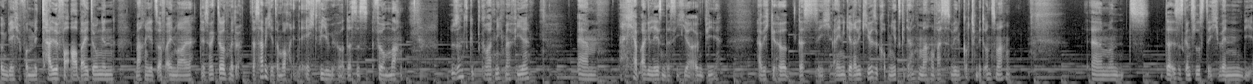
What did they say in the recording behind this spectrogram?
Irgendwelche von Metallverarbeitungen machen jetzt auf einmal Desinfektionsmittel. Das habe ich jetzt am Wochenende echt viel gehört, dass es Firmen machen. Sonst gibt es gerade nicht mehr viel. Ähm, ich habe gelesen, dass sie hier irgendwie, habe ich gehört, dass sich einige religiöse Gruppen jetzt Gedanken machen, was will Gott mit uns machen. Ähm, und da ist es ganz lustig, wenn die,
